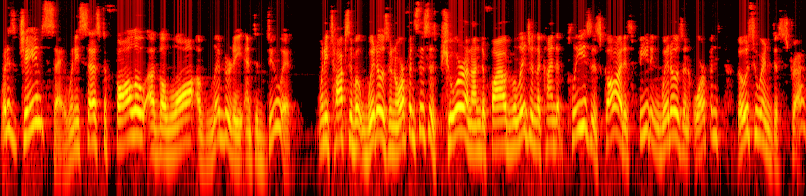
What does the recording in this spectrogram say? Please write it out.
What does James say when he says to follow uh, the law of liberty and to do it? When he talks about widows and orphans, this is pure and undefiled religion, the kind that pleases God, is feeding widows and orphans, those who are in distress.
